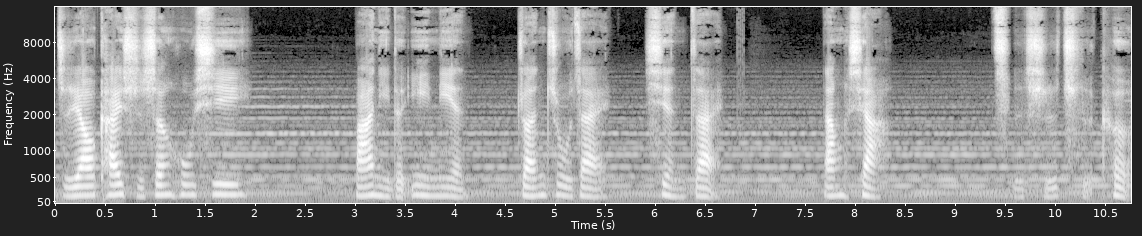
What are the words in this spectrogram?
只要开始深呼吸。把你的意念专注在现在、当下、此时此刻，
